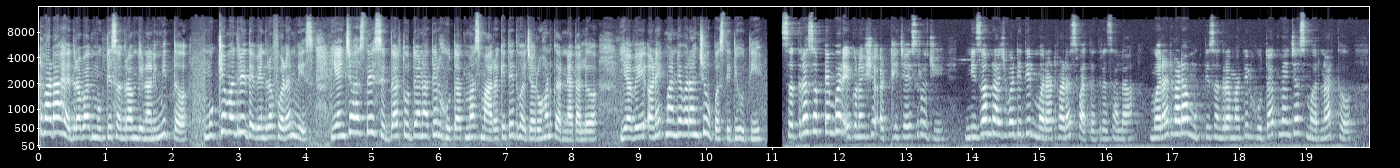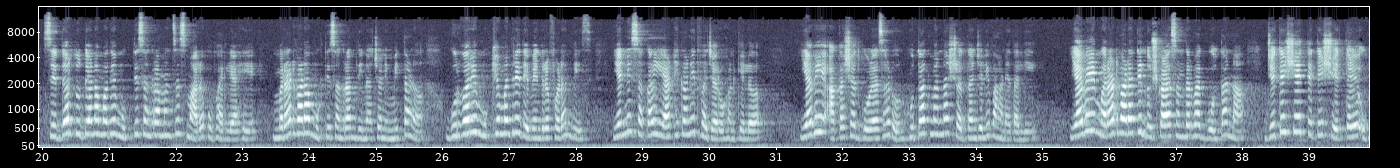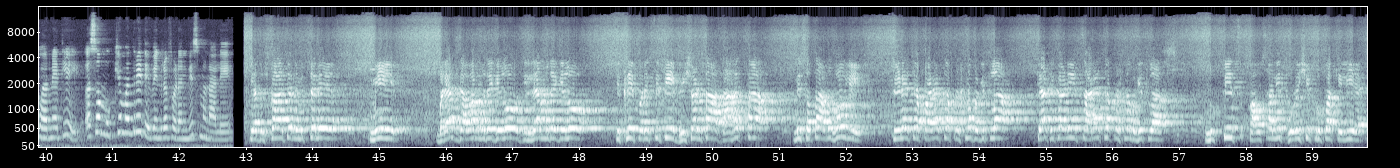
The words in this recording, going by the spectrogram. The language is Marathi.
मराठवाडा हैदराबाद मुक्तीसंग्राम दिनानिमित्त मुख्यमंत्री देवेंद्र फडणवीस यांच्या हस्ते सिद्धार्थ उद्यानातील हुतात्मा स्मारक येथे ध्वजारोहण करण्यात आलं. यावेळी अनेक मान्यवरांची उपस्थिती होती. सतरा सप्टेंबर एकोणीसशे अठ्ठेचाळीस रोजी निजाम राजवटीतील मराठवाडा स्वातंत्र्य झाला. मराठवाडा मुक्तीसंग्रामातील हुतात्म्यांच्या स्मरणार्थ सिद्धार्थ उद्यानामध्ये मुक्तीसंग्रामांचे स्मारक उभारले आहे. मराठवाडा मुक्तीसंग्राम दिनाच्या निमित्तानं गुरुवारी मुख्यमंत्री देवेंद्र फडणवीस यांनी सकाळी या ठिकाणी ध्वजारोहण केलं. यावेळी आकाशात गोळ्या झाडून हुतात्म्यांना श्रद्धांजली वाहण्यात आली. यावेळी मराठवाड्यातील दुष्काळासंदर्भात बोलताना जेथे शेत तेथे शेततळे उभारण्यात येईल असं मुख्यमंत्री देवेंद्र फडणवीस म्हणाले. या दुष्काळाच्या निमित्ताने मी बऱ्याच गावांमध्ये गेलो जिल्ह्यांमध्ये गेलो. तिथली परिस्थिती भीषणता दाहकता मी स्वतः अनुभवली. पिण्याच्या पाण्याचा प्रश्न बघितला. त्या ठिकाणी चाऱ्याचा प्रश्न बघितला. नुकतीच पावसाने थोडीशी कृपा केली आहे.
